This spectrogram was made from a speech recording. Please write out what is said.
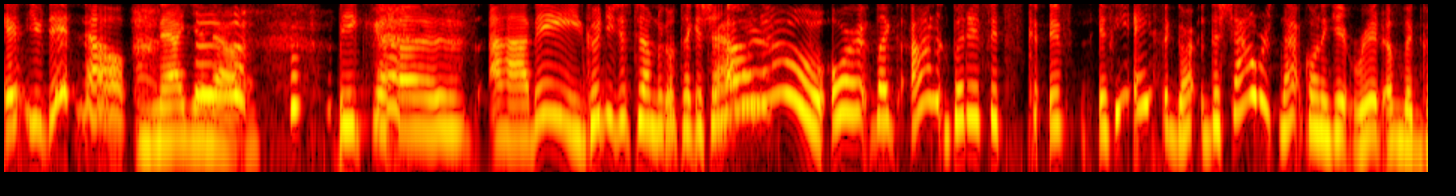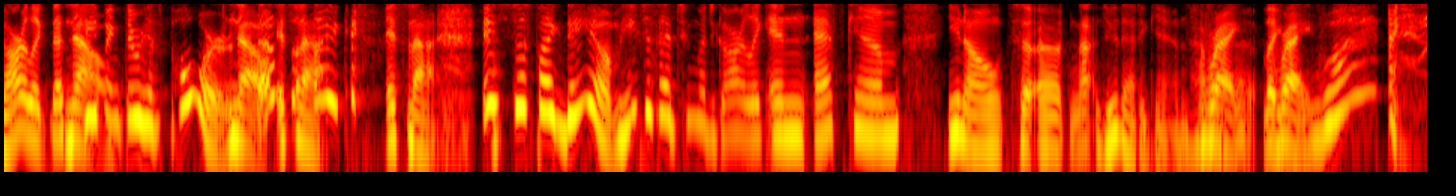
if you didn't know, now you know. Because I mean, couldn't you just tell him to go take a shower? Oh no! Or like, on, but if it's if if he ate the gar, the shower's not going to get rid of the garlic that's No. seeping through his pores. No, That's it's not. Like, It's not. it's just like, damn, he just had too much garlic, and ask him, you know, to uh, not do that again. How Right, that? Like, right. What?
